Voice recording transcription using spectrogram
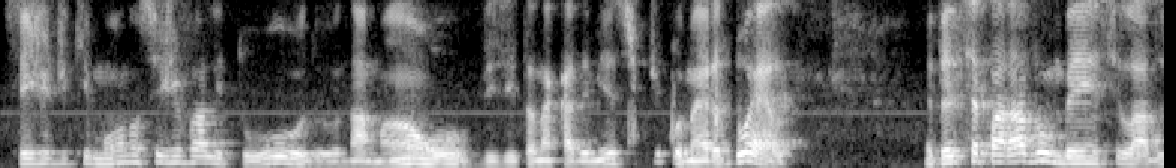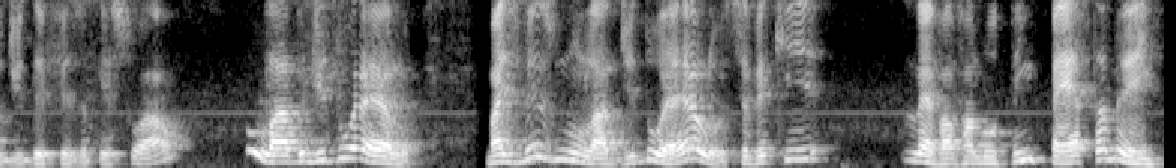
seja de kimono, seja vale tudo, na mão ou visita na academia, esse tipo de coisa, mas era duelo. Então eles separavam bem esse lado de defesa pessoal do lado de duelo. Mas mesmo no lado de duelo, você vê que levava a luta em pé também.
